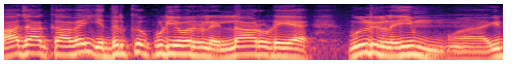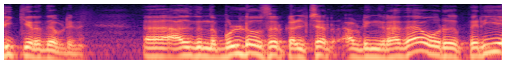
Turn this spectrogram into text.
பாஜகவை எதிர்க்கக்கூடியவர்கள் எல்லாருடைய வீடுகளையும் இடிக்கிறது அப்படின்னு. அதுக்கு இந்த புல்டோசர் கல்ச்சர் அப்படிங்கிறத ஒரு பெரிய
